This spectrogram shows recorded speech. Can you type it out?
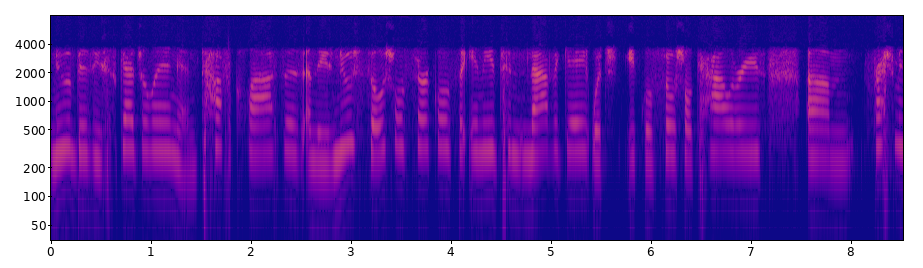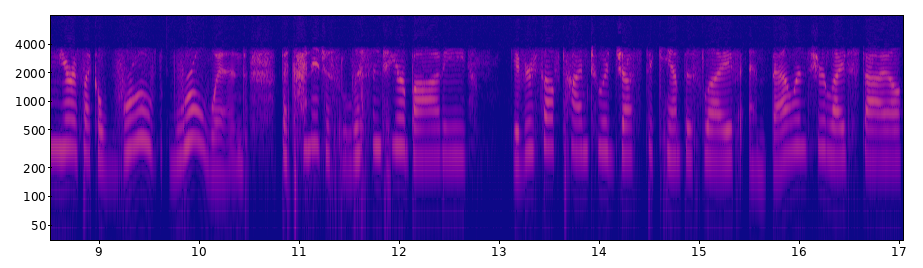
new busy scheduling and tough classes and these new social circles that you need to navigate, which equals social calories, um, freshman year is like a whirl, whirlwind. But kind of just listen to your body Give yourself time to adjust to campus life and balance your lifestyle.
